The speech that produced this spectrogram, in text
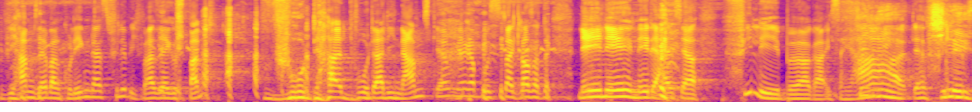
Wir haben selber einen Kollegen, der heißt Philipp. Ich war sehr gespannt, wo da, wo da die Namensgebung herkam. Wo es dann Klaus sagte, nee, nee, nee, der heißt ja Philly-Burger. Ich sage, ja, der Philipp,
